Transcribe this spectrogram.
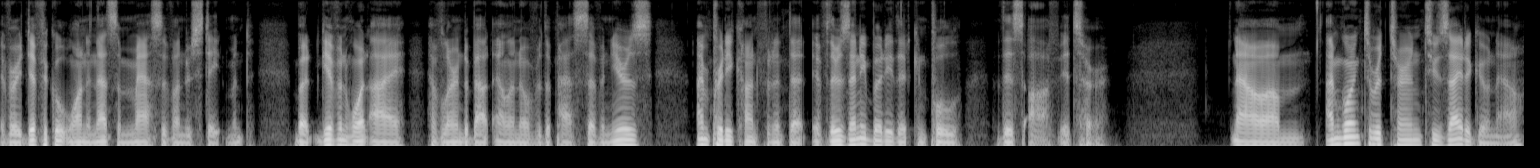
a very difficult one, and that's a massive understatement. But given what I have learned about Ellen over the past seven years, I'm pretty confident that if there's anybody that can pull this off, it's her. Now, um, I'm going to return to Zydeco now,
